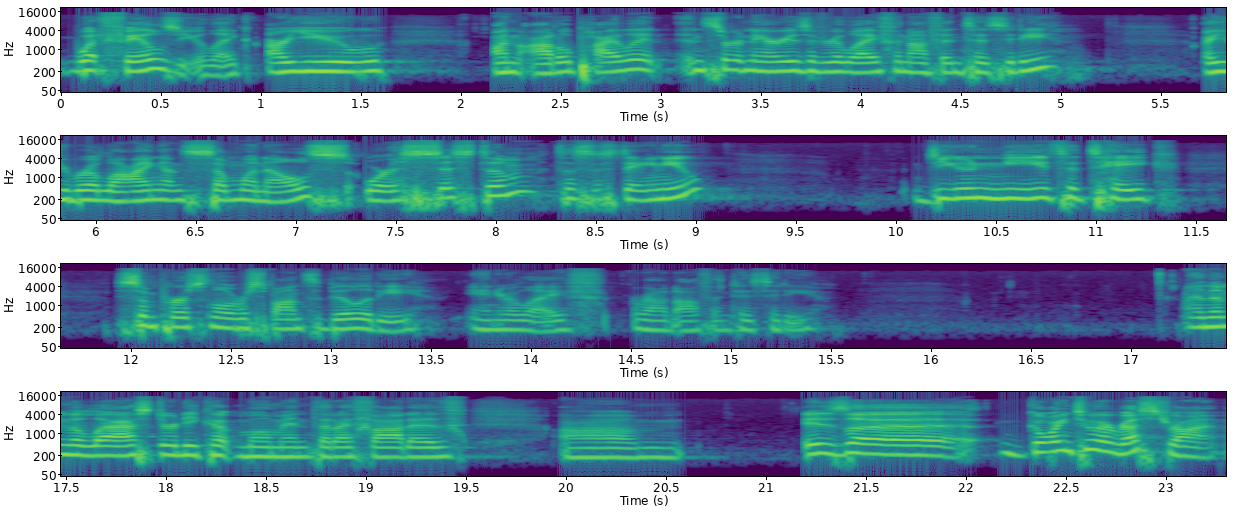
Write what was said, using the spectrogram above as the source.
what fails you like are you on autopilot in certain areas of your life and authenticity are you relying on someone else or a system to sustain you do you need to take some personal responsibility in your life around authenticity and then the last dirty cup moment that i thought of um, is uh, going to a restaurant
